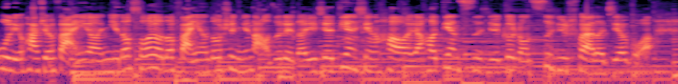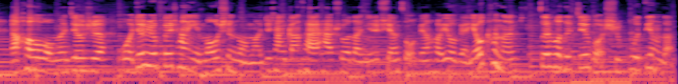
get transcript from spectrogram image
物理化学反应，你的所有的反应都是你脑子里的一些电信号，然后电刺激各种刺激出来的结果。然后我们就是我就是非常 emotional 嘛，就像刚才他说的，你是选左边和右边，有可能最后的结果是固定的，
